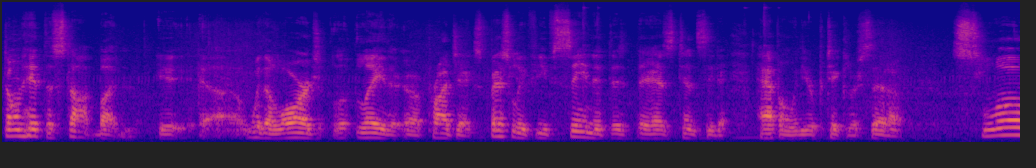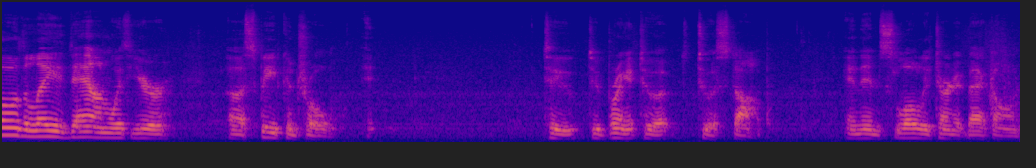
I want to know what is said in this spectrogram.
don't hit the stop button it, uh, with a large lathe uh, project, especially if you've seen it, there has a tendency to happen with your particular setup. Slow the lathe down with your uh, speed control to, to bring it to a, to a stop, and then slowly turn it back on.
